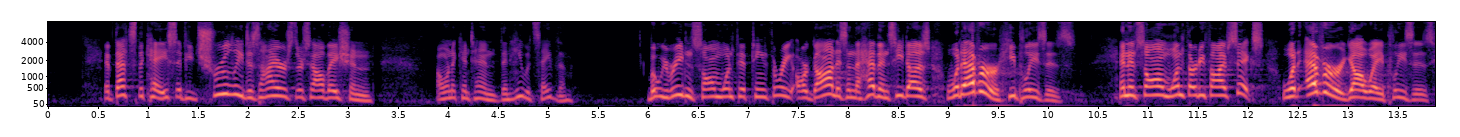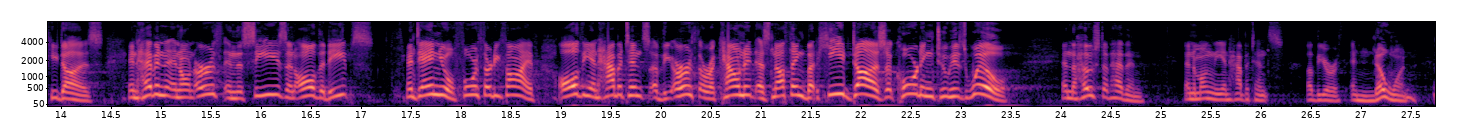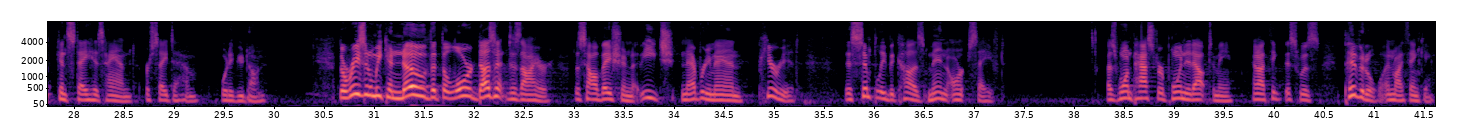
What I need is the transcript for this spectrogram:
If that's the case, if he truly desires their salvation, I want to contend, then he would save them. But we read in Psalm 115:3, our God is in the heavens, he does whatever he pleases. And in Psalm 135, 6, whatever Yahweh pleases, he does. In heaven and on earth, in the seas and all the deeps. In Daniel 4:35, all the inhabitants of the earth are accounted as nothing, but he does according to his will in the host of heaven and among the inhabitants of the earth, and no one can stay his hand or say to him, What have you done? The reason we can know that the Lord doesn't desire the salvation of each and every man, period, is simply because men aren't saved. As one pastor pointed out to me, and I think this was pivotal in my thinking,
